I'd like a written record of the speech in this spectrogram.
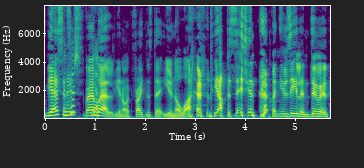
Yes, it Is is. it? Well, Yeah. well, you know, it frightens the you know what out of the opposition when New Zealand do it.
